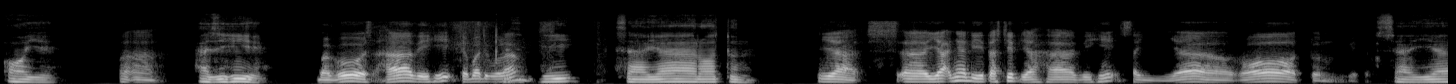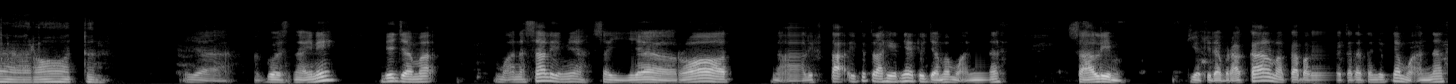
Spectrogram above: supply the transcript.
Oh iya. Heeh. Hazihi ya. Bagus. Hadhihi, coba diulang. Hazihi sayarotun. Iya, s- eh, ya-nya di tasjid ya. Hadhihi sayyaratun gitu. Sayarotun. Iya, bagus. Nah, ini dia jamak muannas salim ya. Sayyarat. Nah, alif ta itu terakhirnya itu jamak muannas salim. Dia tidak berakal, maka pakai kata tunjuknya muannas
